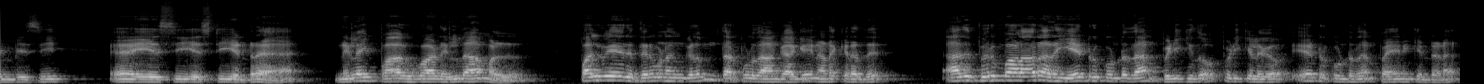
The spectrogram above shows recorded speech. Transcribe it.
MBC SC ST என்ற நிலை பாகுபாடு இல்லாமல் பல்வேறு திருமணங்களும் தற்பொழுது ஆங்காங்கே நடக்கிறது. அது பெரும்பாலானோர் அதை ஏற்றுக்கொண்டு தான் பிடிக்குதோ பிடிக்கலையோ ஏற்றுக்கொண்டு தான் பயணிக்கின்றனர்.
